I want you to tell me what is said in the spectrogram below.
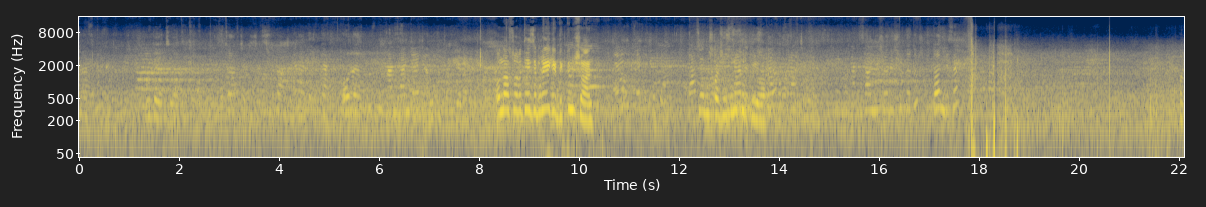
Şurası bak. Orada yatıyor Atatürk. Fotoğraf çekeceğiz. Şuradan gel gel. Orada sen sen gel canım. Teyze buraya girdik değil mi şu an? Sen bak yüzünü kırpıyor. Sen de şöyle şurada dur. Dön bize. Bak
